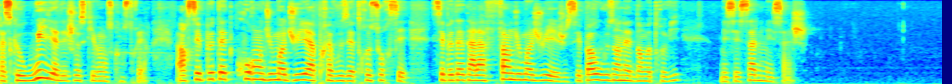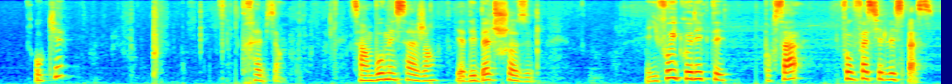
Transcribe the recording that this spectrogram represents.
Parce que oui, il y a des choses qui vont se construire. Alors c'est peut-être courant du mois de juillet après vous être ressourcé, c'est peut-être à la fin du mois de juillet, je ne sais pas où vous en êtes dans votre vie, mais c'est ça le message. Ok? Très bien. C'est un beau message, hein. il y a des belles choses. Et il faut y connecter. Pour ça, il faut que vous fassiez de l'espace.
